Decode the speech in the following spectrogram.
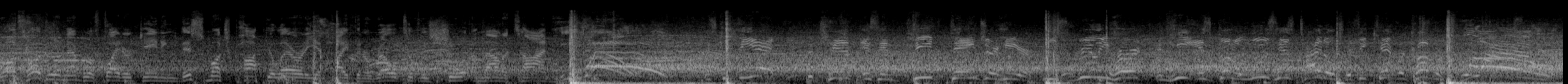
Well, it's hard to remember a fighter gaining this much popularity and hype in a relatively short amount of time. He, wow! This could be it. The champ is in deep danger here. He's really hurt, and he is going to lose his title if he can't recover. Wow!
